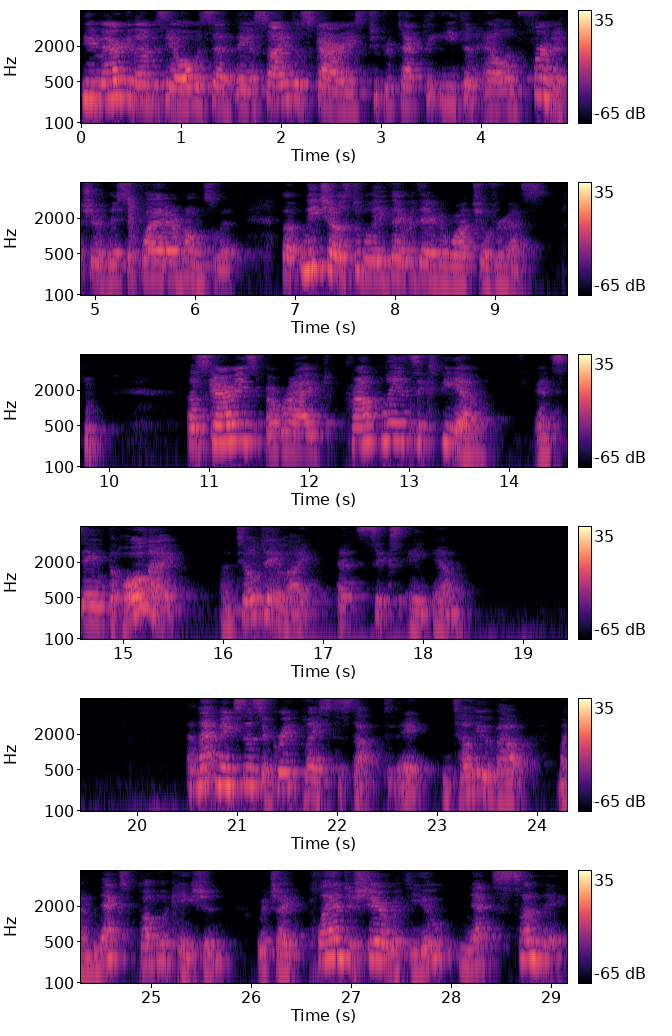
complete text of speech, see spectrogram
The American Embassy always said they assigned askaris to protect the Ethan Allen furniture they supplied our homes with, but we chose to believe they were there to watch over us. askaris arrived promptly at 6 p.m. and stayed the whole night until daylight at 6 a.m. And that makes this a great place to stop today and tell you about my next publication, which I plan to share with you next Sunday.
